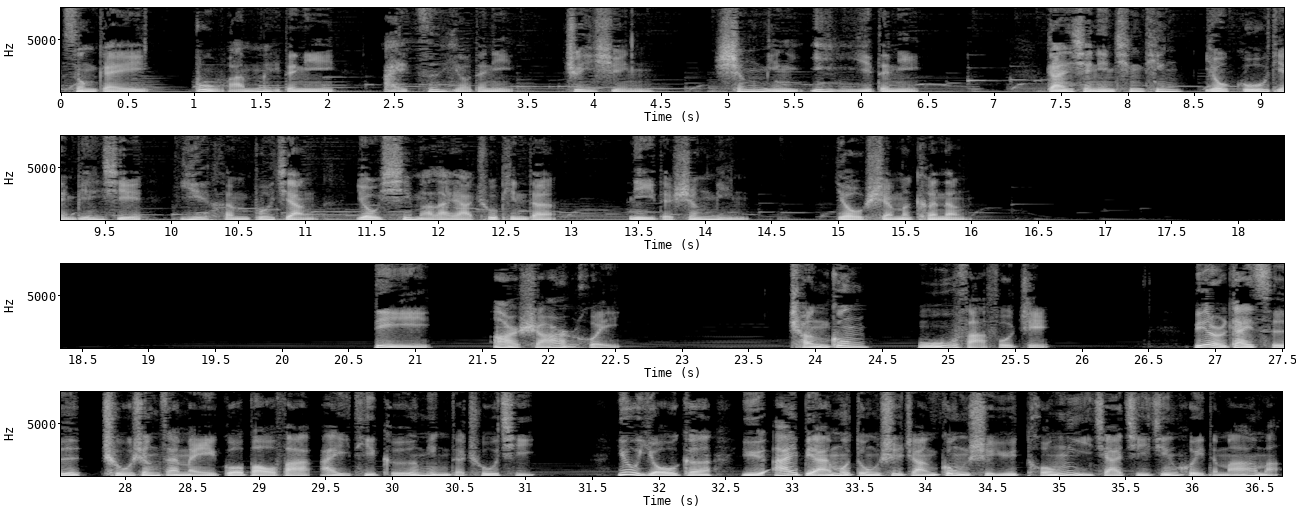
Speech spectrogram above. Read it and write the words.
送给不完美的你，爱自由的你，追寻生命意义的你。感谢您倾听由古典编写、叶痕播讲、由喜马拉雅出品的《你的生命有什么可能》第二十二回。成功无法复制。比尔盖茨出生在美国爆发 IT 革命的初期，又有个与 IBM 董事长共事于同一家基金会的妈妈。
